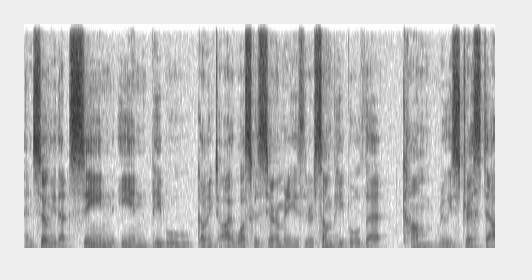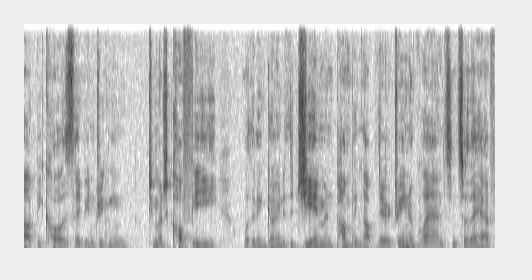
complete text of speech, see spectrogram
And certainly that's seen in people going to ayahuasca ceremonies. There are some people that come really stressed out because they've been drinking too much coffee or they've been going to the gym and pumping up their adrenal glands. And so they have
